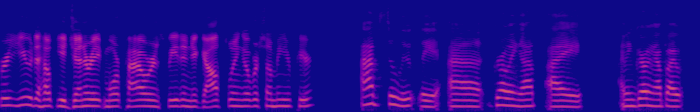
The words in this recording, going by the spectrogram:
for you to help you generate more power and speed in your golf swing over some of your peers? Absolutely. Uh, growing up, I I mean, growing up, I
